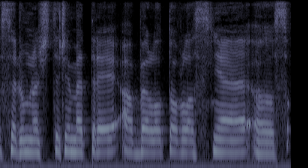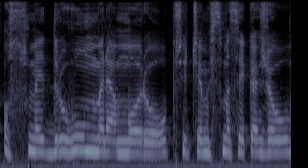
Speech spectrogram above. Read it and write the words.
7 eh, na 4 metry a bylo to vlastně eh, z osmi druhů mramoru, přičemž jsme si každou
